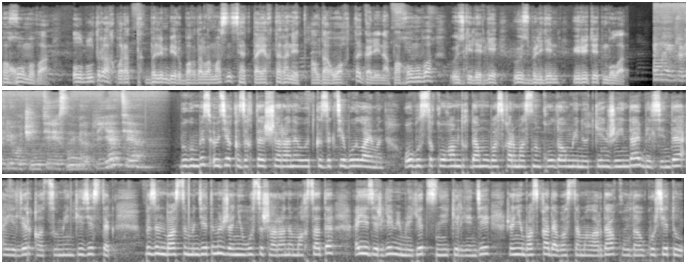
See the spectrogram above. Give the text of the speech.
пахомова. Ол былтыр ақпараттық білім беру бағдарламасын сәтті аяқтаған еді. Алдағы уақытта галина пахомова өзгелерге өз білгенін үйрететін болады. Мы провели очень интересное мероприятие Бүгін біз өте қызықты шараны өткіздік деп ойлаймын. Облыстық қоғамдық даму басқармасының қолдауымен өткен жиында белсенді әйелдер қатысуымен кездестік. Біздің басты міндетіміз және осы шараны мақсаты әйелдерге мемлекет ісіне келгенде және басқа да бастамаларда қолдау көрсету.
